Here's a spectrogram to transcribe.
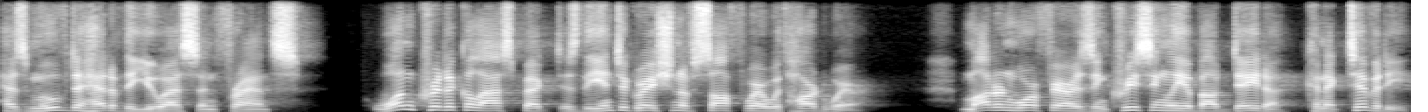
has moved ahead of the US and France, one critical aspect is the integration of software with hardware. Modern warfare is increasingly about data, connectivity,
